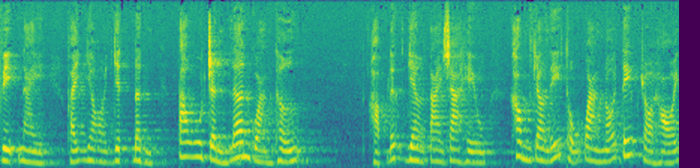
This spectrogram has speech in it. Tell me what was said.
Việc này phải do dịch đình tâu trình lên hoàng thượng. Hợp đức giơ tay ra hiệu, Không cho Lý Thủ quan nói tiếp rồi hỏi.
